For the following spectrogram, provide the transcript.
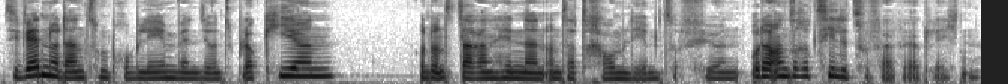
Sie werden nur dann zum Problem, wenn sie uns blockieren und uns daran hindern, unser Traumleben zu führen oder unsere Ziele zu verwirklichen.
